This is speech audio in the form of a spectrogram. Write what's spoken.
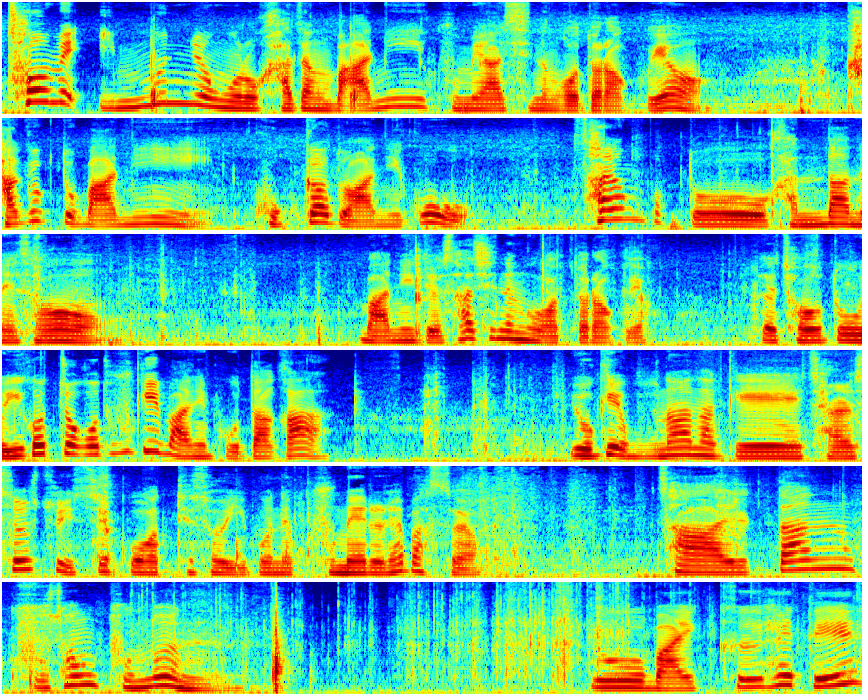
처음에 입문용으로 가장 많이 구매하시는 거더라고요. 가격도 많이 고가도 아니고 사용법도 간단해서 많이들 사시는 것 같더라고요. 그래서 저도 이것저것 후기 많이 보다가 요게 무난하게 잘 쓸 수 있을 것 같아서 이번에 구매를 해봤어요. 자, 일단 구성품은 요 마이크 헤드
